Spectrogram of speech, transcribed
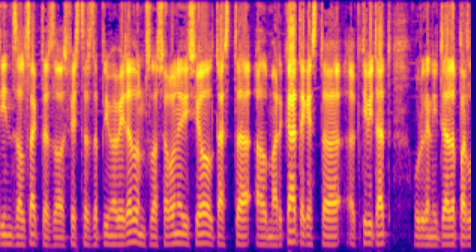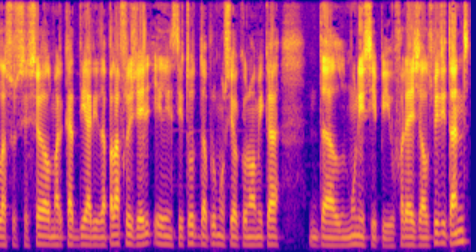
dins dels actes de les festes de primavera doncs, la segona edició del Tasta al Mercat, aquesta activitat organitzada per l'Associació del Mercat Diari de Palafrugell i l'Institut de Promoció Econòmica del municipi. Ofereix als visitants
